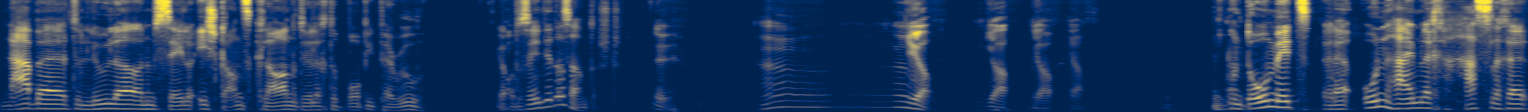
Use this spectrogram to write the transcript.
neben der Lula und dem Sailor, ist ganz klar natürlich der Bobby Peru. Ja, oder sehen die das anders? Nö. Ja. Ja, ja, ja. Und hier mit einem unheimlich hässlichen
